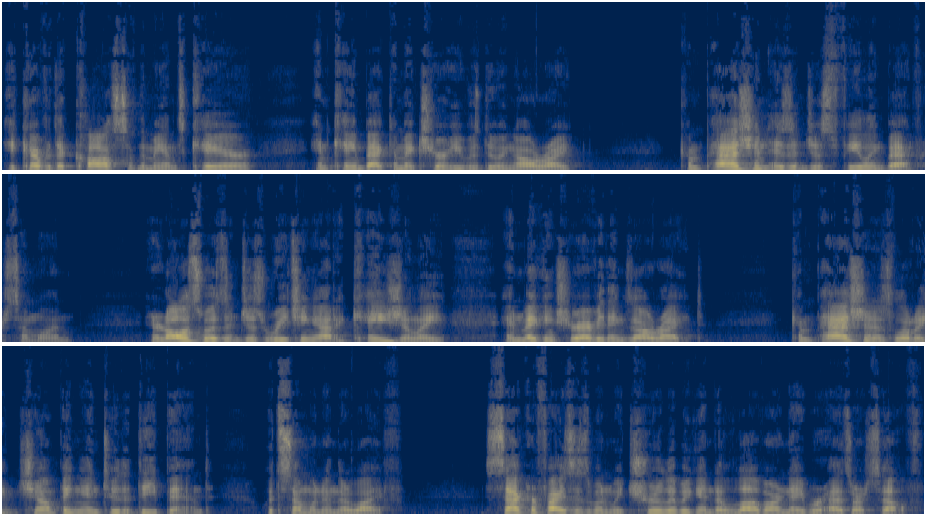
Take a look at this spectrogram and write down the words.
He covered the cost of the man's care and came back to make sure he was doing all right. Compassion isn't just feeling bad for someone, and it also isn't just reaching out occasionally and making sure everything's all right. Compassion is literally jumping into the deep end with someone in their life. Sacrifice is when we truly begin to love our neighbor as ourselves.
